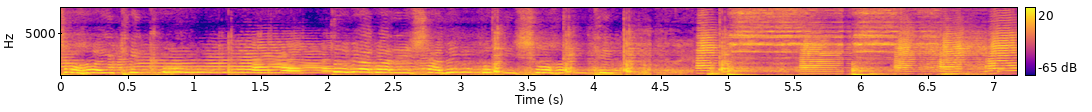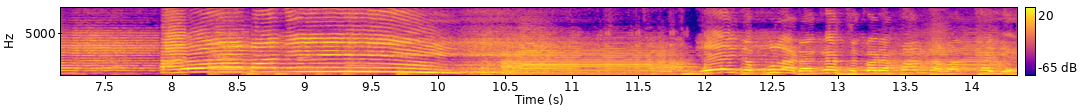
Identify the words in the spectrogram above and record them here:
সহায় থেকো। তুমি আমার স্বামীর প্রতি সহায় থেকো। পোলাটা গেছে করে পান্তা ভাত খাইয়ে।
